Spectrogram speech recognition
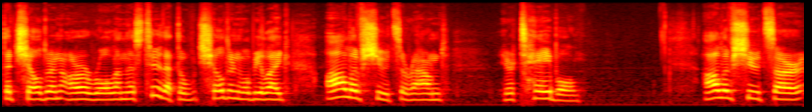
the children are a role in this too, that the children will be like olive shoots around your table. Olive shoots are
